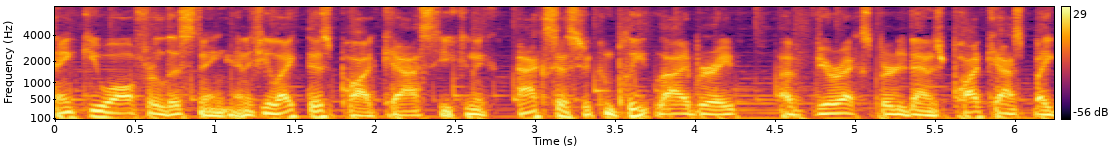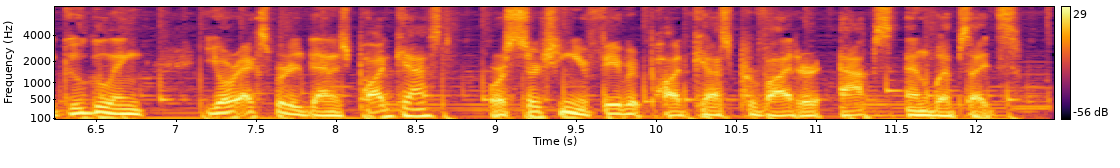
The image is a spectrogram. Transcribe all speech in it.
Thank you all for listening. And if you like this podcast, you can access your complete library of Your Expert Advantage podcast by Googling Your Expert Advantage podcast or searching your favorite podcast provider, apps, and websites.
